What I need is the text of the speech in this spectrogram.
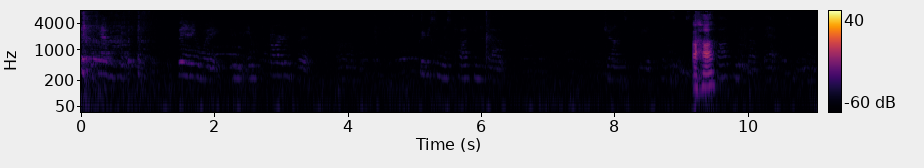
which I haven't finished. But anyway, in, in part of it, um, Peterson was talking about John's three epistles. Uh-huh. Talking about that community,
